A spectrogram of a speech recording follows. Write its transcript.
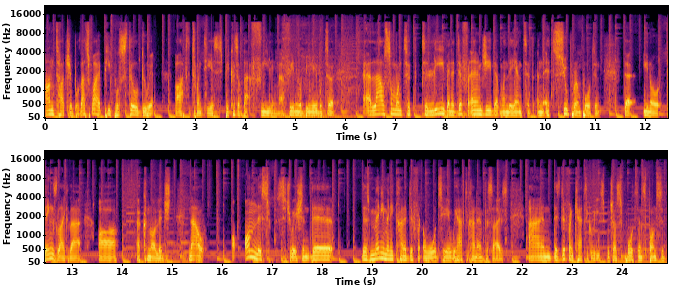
untouchable. That's why people still do it after 20 years. It's because of that feeling, that feeling of being able to allow someone to to leave in a different energy that when they entered. And it's super important that you know things like that are acknowledged. Now on this situation there there's many many kind of different awards here we have to kind of emphasize. And there's different categories which are supported and sponsored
